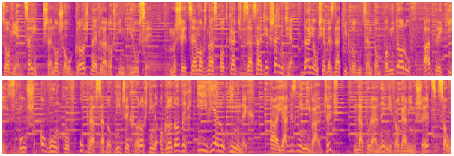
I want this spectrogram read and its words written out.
Co więcej, przenoszą groźne dla roślin wirusy. Mszyce można spotkać w zasadzie wszędzie. Dają się we znaki producentom pomidorów, papryki, zbóż, ogórków, upraw sadowniczych, roślin ogrodowych i wielu innych. A jak z nimi walczyć? Naturalnymi wrogami mszyc są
